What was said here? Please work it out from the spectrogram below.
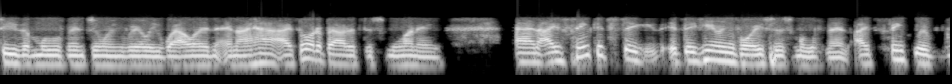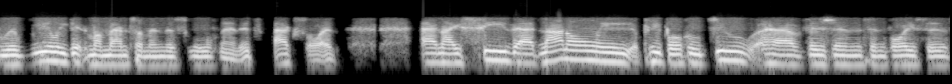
see the movement doing really well? And and I ha- I thought about it this morning, and I think it's the the hearing voices movement. I think we're we're really getting momentum in this movement. It's excellent, and I see that not only people who do have visions and voices,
